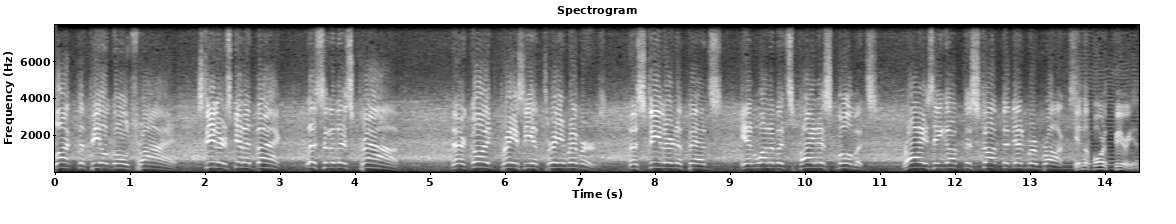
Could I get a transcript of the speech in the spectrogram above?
blocked the field goal try. Steelers get it back. Listen to this crowd. They're going crazy at Three Rivers. The Steeler defense in one of its finest moments, rising up to stop the Denver Bronx. In the fourth period,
